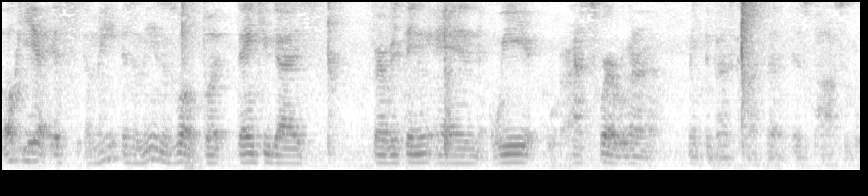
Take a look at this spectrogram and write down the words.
okay, oh, yeah, it's ama- it's amazing as well. But thank you guys for everything, and we, I swear, we're gonna make the best content as possible.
